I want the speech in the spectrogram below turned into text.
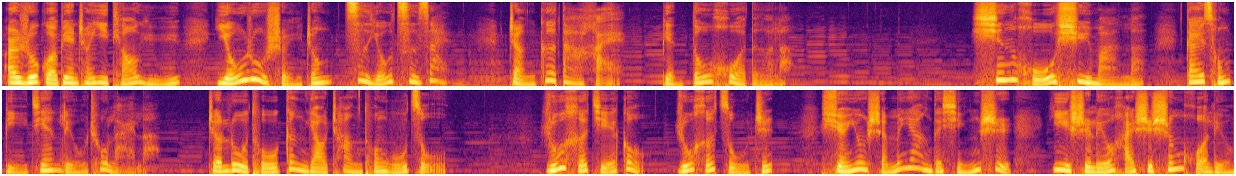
而如果变成一条鱼，游入水中，自由自在，整个大海便都获得了。心湖蓄满了，该从笔尖流出来了，这路途更要畅通无阻。如何结构？如何组织？选用什么样的形式？意识流还是生活流？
